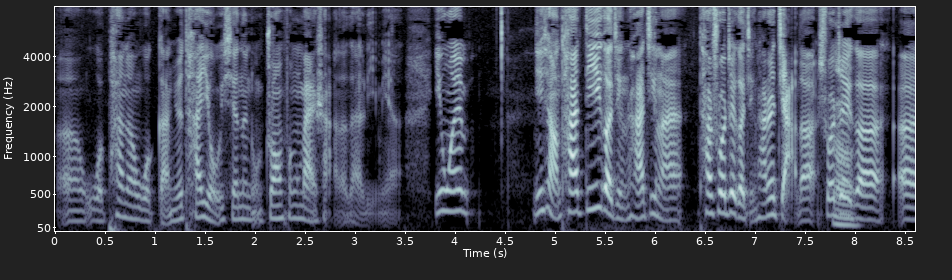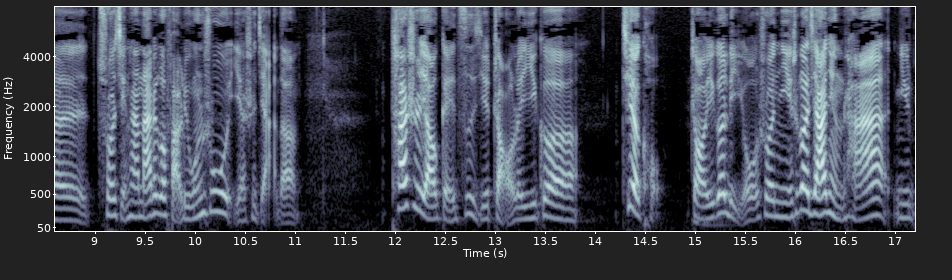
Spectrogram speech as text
呃，我判断我感觉他有一些那种装疯卖傻的在里面，因为。你想，他第一个警察进来，他说这个警察是假的，说这个、呃，说警察拿这个法律文书也是假的，他是要给自己找了一个借口，找一个理由，说你是个假警察，你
